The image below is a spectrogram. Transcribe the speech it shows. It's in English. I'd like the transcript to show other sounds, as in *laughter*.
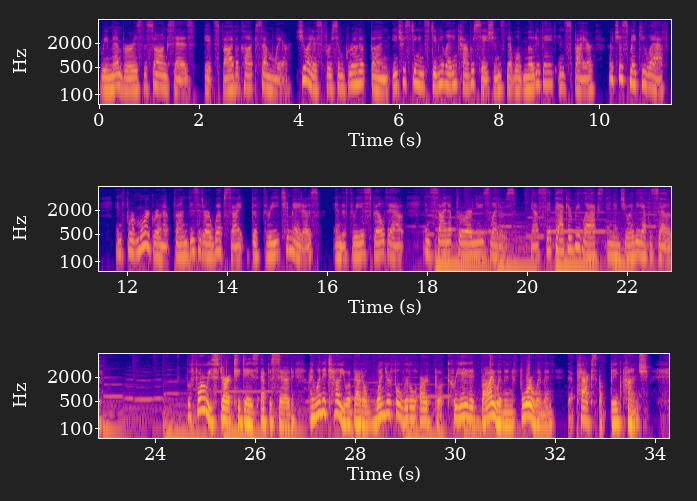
remember, as the song says, it's five o'clock somewhere. Join us for some grown up fun, interesting, and stimulating conversations that will motivate, inspire, or just make you laugh. And for more grown up fun, visit our website, The Three Tomatoes, and the three is spelled out, and sign up for our newsletters. Now sit back and relax and enjoy the episode. Before we start today's episode, I want to tell you about a wonderful little art book created by women for women that packs a big punch.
